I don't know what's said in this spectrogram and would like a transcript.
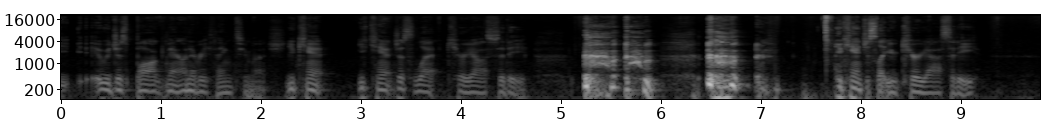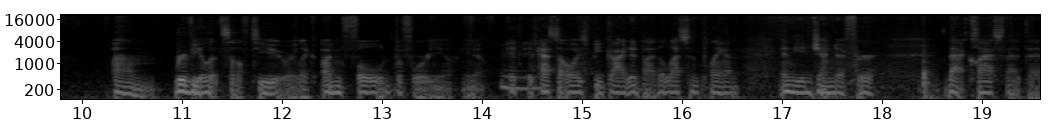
it would just bog down everything too much. You can't, you can't just let curiosity. you can't just let your curiosity um, reveal itself to you or like unfold before you. You know, it, it has to always be guided by the lesson plan and the agenda for that class that day.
